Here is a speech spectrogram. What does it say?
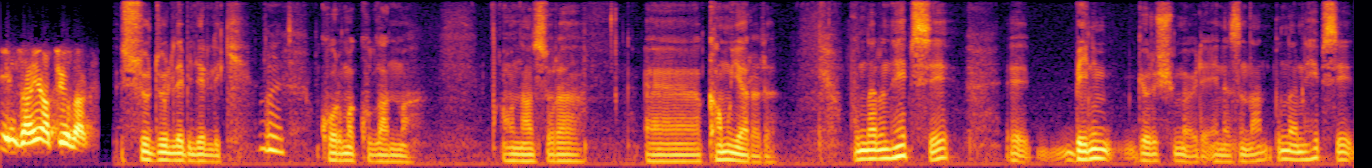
imzayı atıyorlar. Sürdürülebilirlik, evet. koruma kullanma, ondan sonra e, kamu yararı. Bunların hepsi e, benim görüşüm öyle en azından. Bunların hepsi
